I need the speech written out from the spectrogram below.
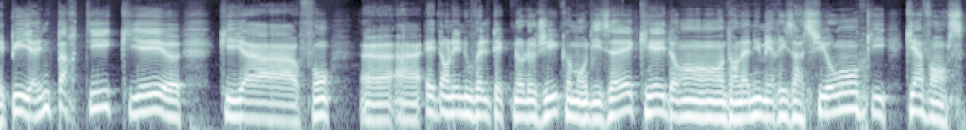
Et puis il y a une partie qui est euh, qui a au fond euh, est dans les nouvelles technologies, comme on disait, qui est dans, dans la numérisation, qui, qui avance.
